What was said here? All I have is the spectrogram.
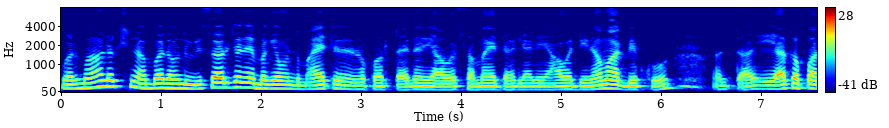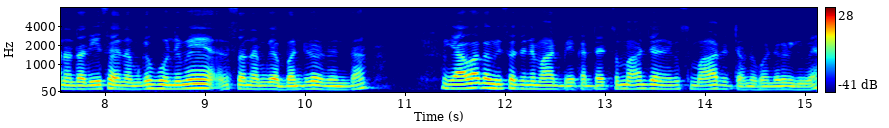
ವರಮಹಾಲಕ್ಷ್ಮಿ ಹಬ್ಬದ ಒಂದು ವಿಸರ್ಜನೆ ಬಗ್ಗೆ ಒಂದು ಮಾಹಿತಿಯನ್ನು ಕೊಡ್ತಾ ಇದ್ದೇನೆ. ಯಾವ ಸಮಯದಲ್ಲಿ, ಹಾಗೆ ಯಾವ ದಿನ ಮಾಡಬೇಕು ಅಂತ. ಯಾಕಪ್ಪ ಅನ್ನೋದು ಈ ಸಲ ನಮಗೆ ಹುಣ್ಣಿಮೆ ಸೊ ನಮಗೆ ಬಂದಿರೋದ್ರಿಂದ ಯಾವಾಗ ವಿಸರ್ಜನೆ ಮಾಡಬೇಕಂತ ಸುಮಾರು ಜನರಿಗೆ ಸುಮಾರು ರೀತಿಯ ಒಂದು ಗೊಂದಲಗಳಿವೆ.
